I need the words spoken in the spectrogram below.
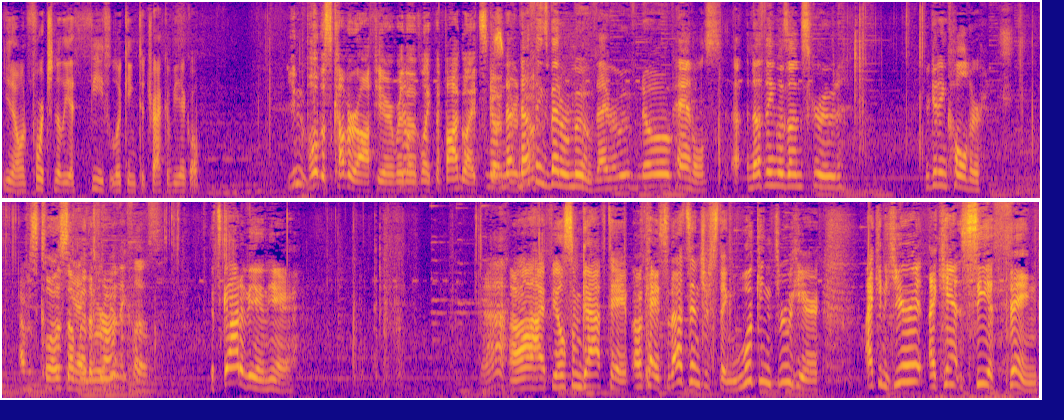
you know, unfortunately a thief looking to track a vehicle. You didn't pull this cover off here where No. the like the fog lights No, go no nothing's been removed. I removed no panels. Uh, nothing was unscrewed. You're getting colder. I was close up yeah, by the front. really close. It's got to be in here. Ah. Ah, I feel some gaff tape. Okay, so that's interesting. Looking through here, I can hear it, I can't see a thing.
